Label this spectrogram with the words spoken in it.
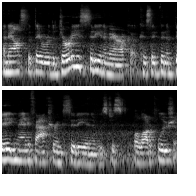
announced that they were the dirtiest city in America because they'd been a big manufacturing city and it was just a lot of pollution.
